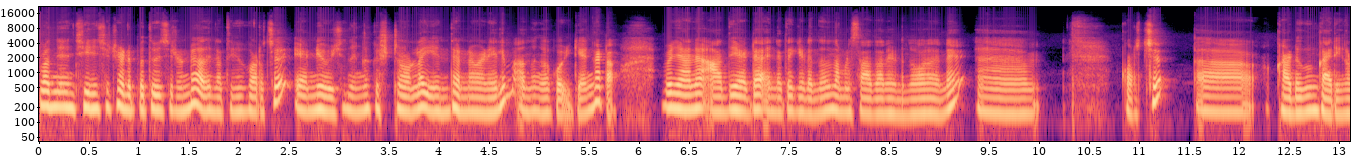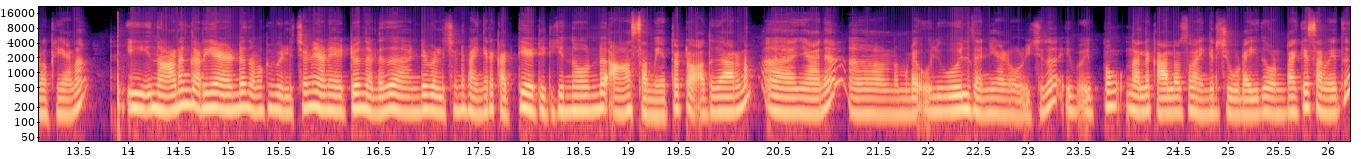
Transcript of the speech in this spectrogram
അപ്പം ഞാൻ ചീനിച്ചിട്ട് അടുപ്പത്ത് വെച്ചിട്ടുണ്ട്. അതിനകത്തേക്ക് കുറച്ച് എണ്ണ ഒഴിച്ച് നിങ്ങൾക്ക് ഇഷ്ടമുള്ള എന്തെണ്ണ വേണേലും അത് നിങ്ങൾക്ക് ഒഴിക്കാം കേട്ടോ. അപ്പോൾ ഞാൻ ആദ്യമായിട്ട് അതിനകത്തേക്ക് ഇടുന്നത് നമ്മൾ സാധാരണ ഇടുന്ന പോലെ തന്നെ കുറച്ച് കടുകും കാര്യങ്ങളൊക്കെയാണ്. ഈ നാടൻ കറിയായതുകൊണ്ട് നമുക്ക് വെളിച്ചെണ്ണയാണ് ഏറ്റവും നല്ലത്. അതിന്റെ വെളിച്ചെണ്ണ ഭയങ്കര കട്ടിയായിട്ടിരിക്കുന്നതുകൊണ്ട് ആ സമയത്ത് കേട്ടോ അത് കാരണം ഞാൻ നമ്മുടെ ഒലിവോയിൽ തന്നെയാണ് ഒഴിച്ചത്. ഇപ്പം നല്ല കാലാവസ്ഥ ഭയങ്കര ചൂടായി. ഇത് ഉണ്ടാക്കിയ സമയത്ത്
